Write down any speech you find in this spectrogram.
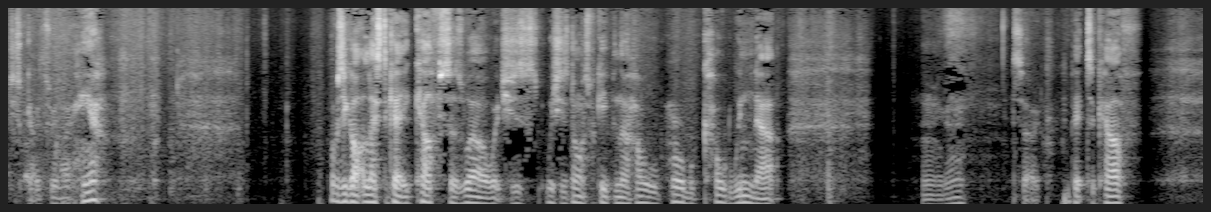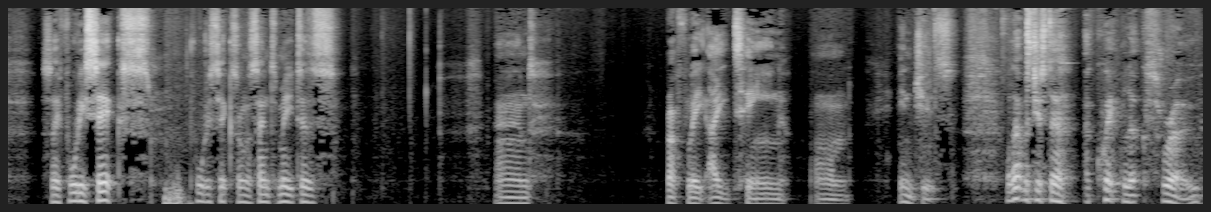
Just go through that here. Obviously got elasticated cuffs as well, which is which is nice for keeping the whole horrible cold wind out. There you go. So pit to cuff. Say 46, 46 on the centimetres, and roughly 18 on inches. Well, that was just a, a quick look through.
